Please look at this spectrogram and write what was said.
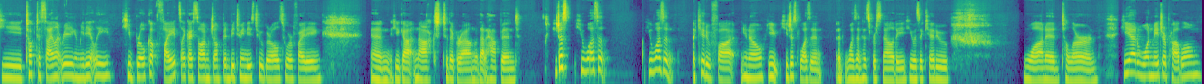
he took to silent reading immediately. He broke up fights. Like I saw him jump in between these two girls who were fighting, and he got knocked to the ground when that happened. He just he wasn't he wasn't a kid who fought. You know, he he just wasn't. It wasn't his personality. He was a kid who wanted to learn. He had one major problem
